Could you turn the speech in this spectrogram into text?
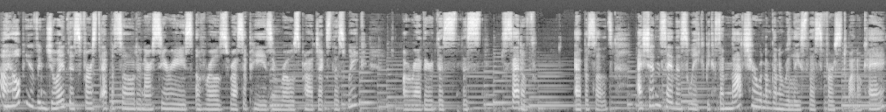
I hope you've enjoyed this first episode in our series of rose recipes and rose projects this week, or rather this this set of episodes. I shouldn't say this week because I'm not sure when I'm going to release this first one, okay?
